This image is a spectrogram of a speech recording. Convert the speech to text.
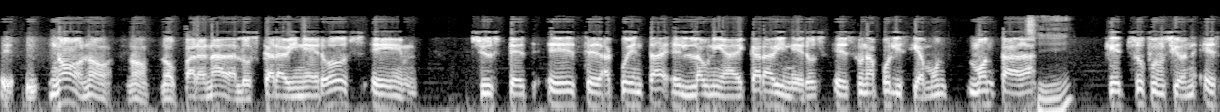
Eh, No, no, no, no, para nada. Los carabineros, eh, si usted eh, se da cuenta, la unidad de carabineros es una policía mon- montada Sí. Que su función es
